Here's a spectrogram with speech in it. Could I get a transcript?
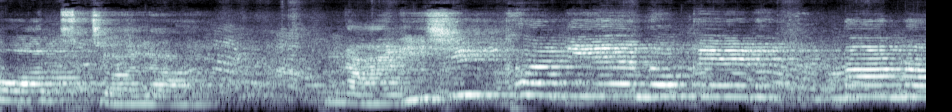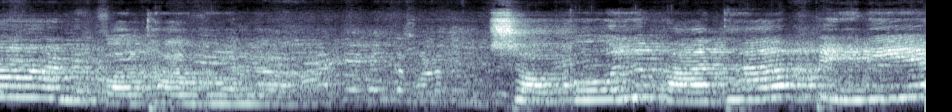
পথ চলা। নারী শিক্ষা নিয়ে লোকের নানান কথা বলা। সকল বাধা পেরিয়ে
